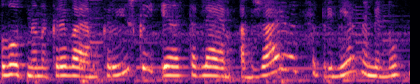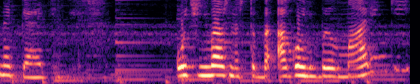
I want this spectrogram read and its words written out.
Плотно накрываем крышкой и оставляем обжариваться примерно минут на 5. Очень важно, чтобы огонь был маленький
